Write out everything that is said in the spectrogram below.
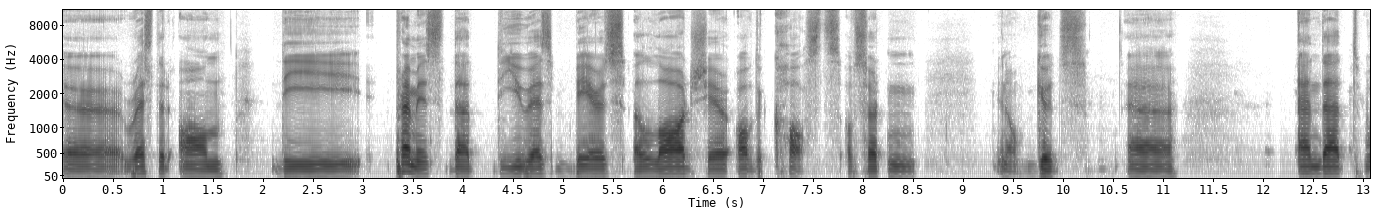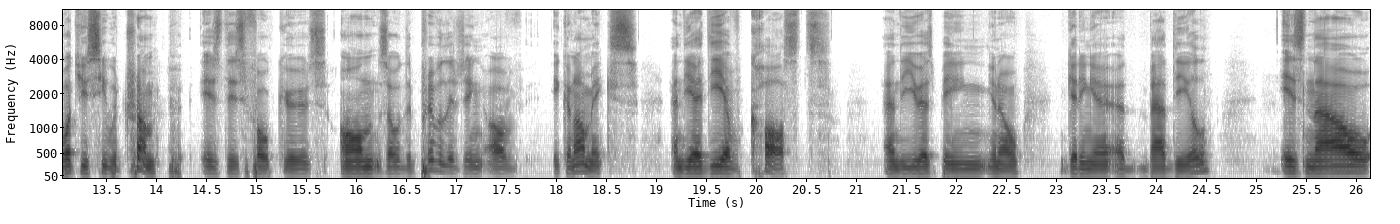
uh, rested on the premise that the U.S. bears a large share of the costs of certain, you know, goods. Uh, and that what you see with Trump is this focus on so the privileging of economics and the idea of costs and the US being you know getting a, a bad deal is now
